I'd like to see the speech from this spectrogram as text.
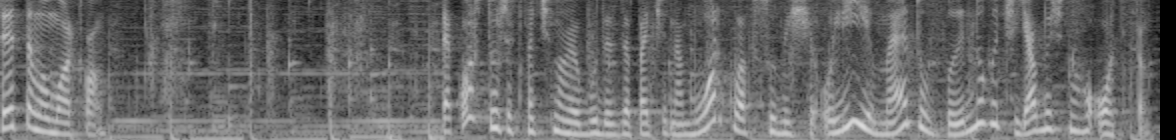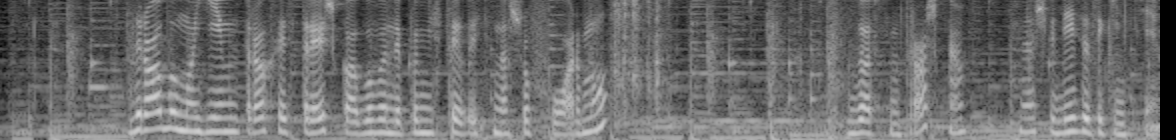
Чистимо моркву. Також дуже смачною буде запечена морква в суміші олії, меду, винного чи яблучного оцту. Зробимо їм трохи стрижку, аби вони помістились в нашу форму. Зовсім трошки. Знаєш, відрізати кінці.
